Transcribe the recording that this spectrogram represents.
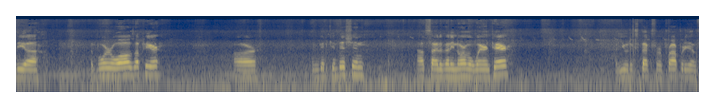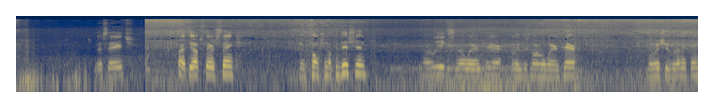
The uh, the border walls up here are in good condition outside of any normal wear and tear that you would expect for a property of this age. All right, the upstairs sink in functional condition. No leaks, no wear and tear. I mean, just normal wear and tear. No issues with anything.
